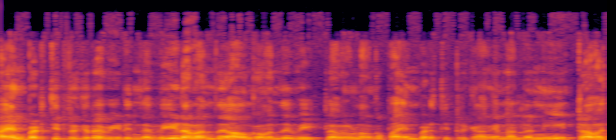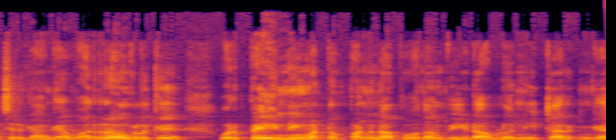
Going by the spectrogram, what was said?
பயன்படுத்திகிட்டு இருக்கிற வீடு. இந்த வீடை வந்து அவங்க வந்து வீட்டில் உள்ளவங்க பயன்படுத்திகிட்டு இருக்காங்க. நல்ல நீட்டாக வச்சுருக்காங்க. வர்றவங்களுக்கு ஒரு பெயிண்டிங் மட்டும் பண்ணினா போதும். வீடு அவ்வளோ நீட்டாக இருக்குங்க.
